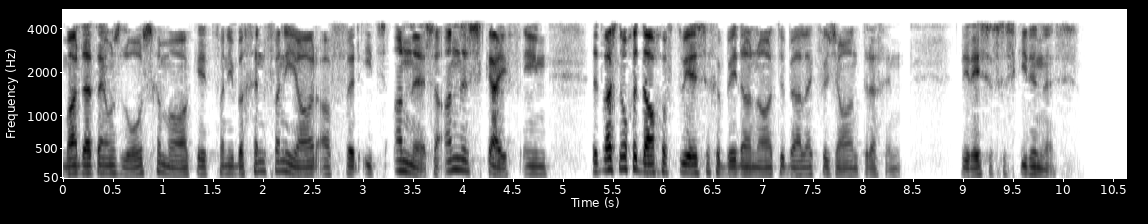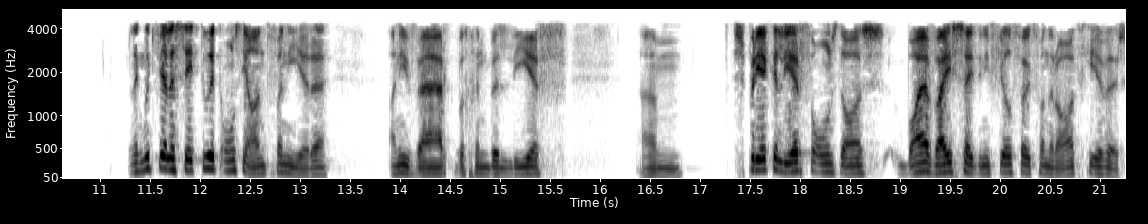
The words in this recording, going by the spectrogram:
Maar dat hy ons losgemaak het van die begin van die jaar af vir iets anders, 'n ander skuif en dit was nog 'n dag of twee se gebed daarna toe bel ek vir Jean terug en die res is geskiedenis. En ek moet vir julle sê toe het ons die hand van die Here aan die werk begin beleef. Um Spreuke leer vir ons daar's baie wysheid in die veelvoud van raadgewers.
